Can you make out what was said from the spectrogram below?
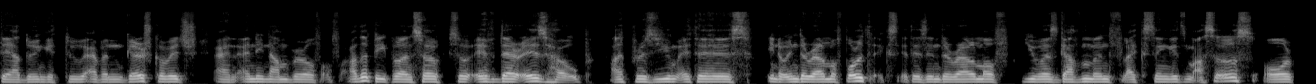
they are doing it to Evan Gershkovich and any number of, of other people. And so, so if there is hope, I presume it is, you know, in the realm of politics. It is in the realm of U.S. government flexing its muscles, or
